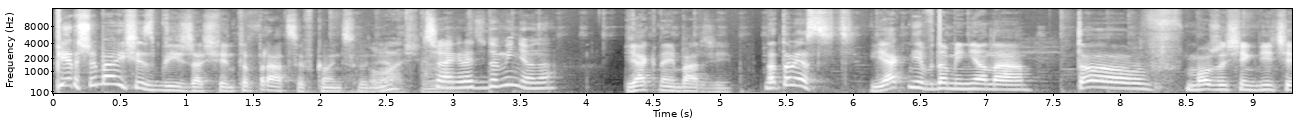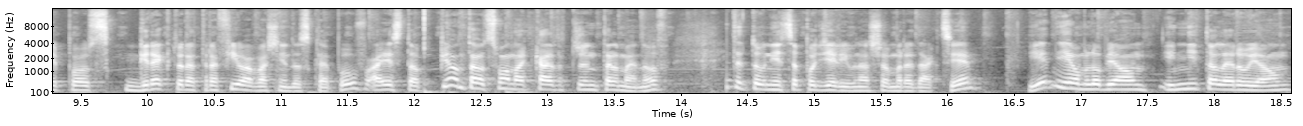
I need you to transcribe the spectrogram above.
Pierwszy maj się zbliża, święto pracy w końcu, No nie? właśnie. Trzeba no. grać do miniona. Jak najbardziej. Natomiast jak nie w Dominiona, to może sięgniecie po grę, która trafiła właśnie do sklepów, a jest to piąta odsłona kart dżentelmenów. Tytuł nieco podzielił naszą redakcję. Jedni ją lubią, inni tolerują,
